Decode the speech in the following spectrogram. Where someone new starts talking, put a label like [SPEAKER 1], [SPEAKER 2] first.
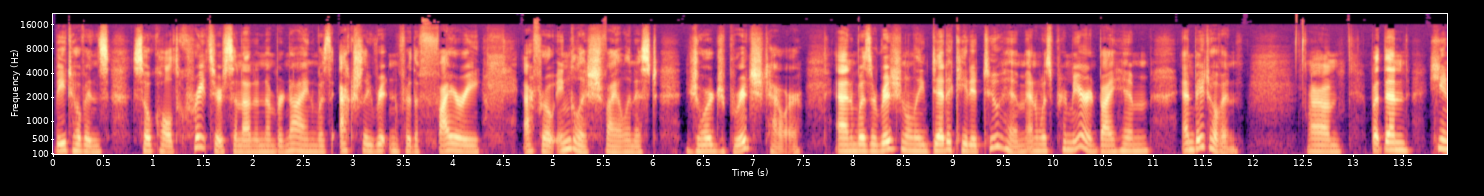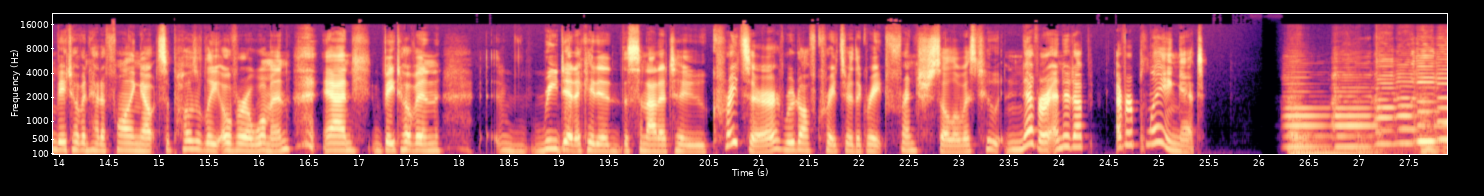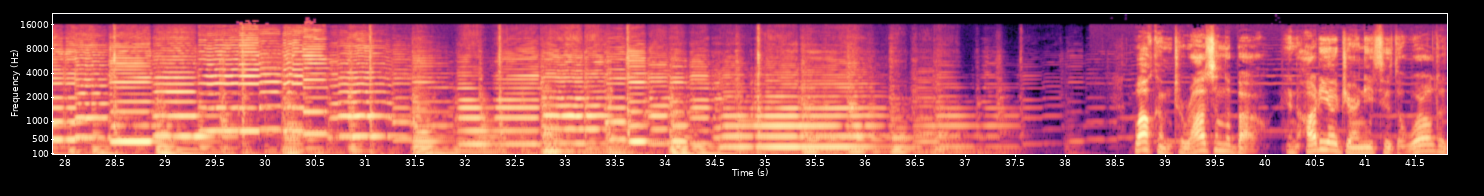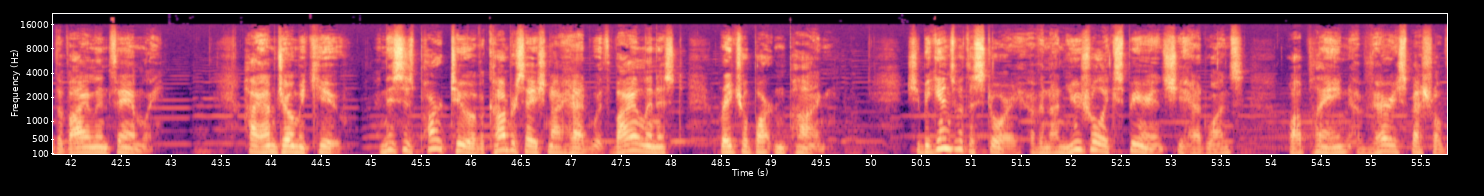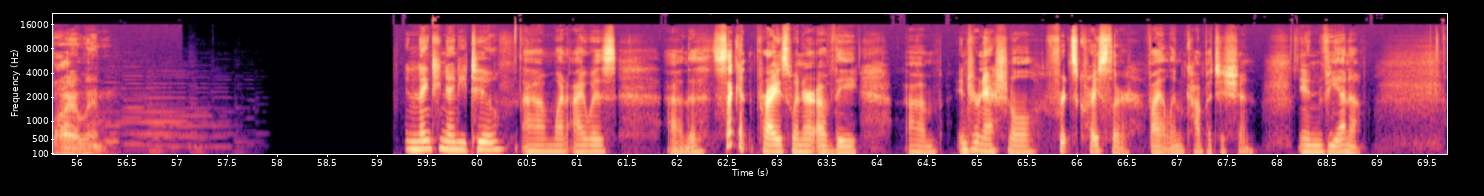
[SPEAKER 1] Beethoven's so called Kreutzer Sonata no. 9 was actually written for the fiery Afro English violinist George Bridgetower and was originally dedicated to him and was premiered by him and Beethoven. Um, but then he and Beethoven had a falling out, supposedly over a woman, and Beethoven rededicated the sonata to Kreutzer, Rudolf Kreutzer, the great French soloist, who never ended up ever playing it.
[SPEAKER 2] Welcome to Rosin the Bow, an audio journey through the world of the violin family. Hi, I'm Joe McHugh, and this is part two of a conversation I had with violinist Rachel Barton Pine. She begins with a story of an unusual experience she had once while playing a very special violin.
[SPEAKER 1] In 1992, um, when I was uh, the second prize winner of the um, International Fritz Kreisler Violin Competition in Vienna.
